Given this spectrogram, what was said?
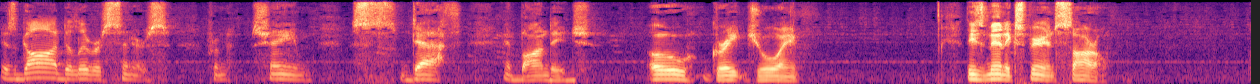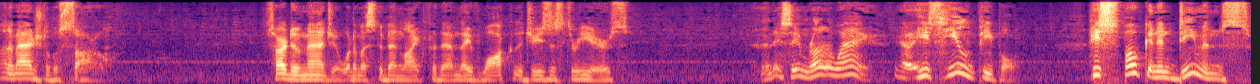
as God delivers sinners from shame death, and bondage. Oh, great joy. These men experienced sorrow, unimaginable sorrow. It's hard to imagine what it must have been like for them. They've walked with Jesus three years, and then they see him run away. You know, he's healed people. He's spoken, and demons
